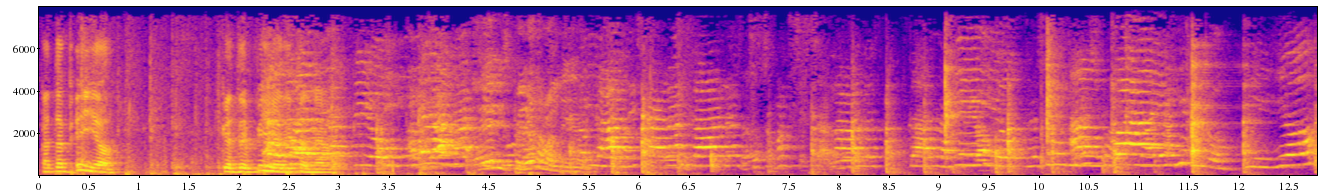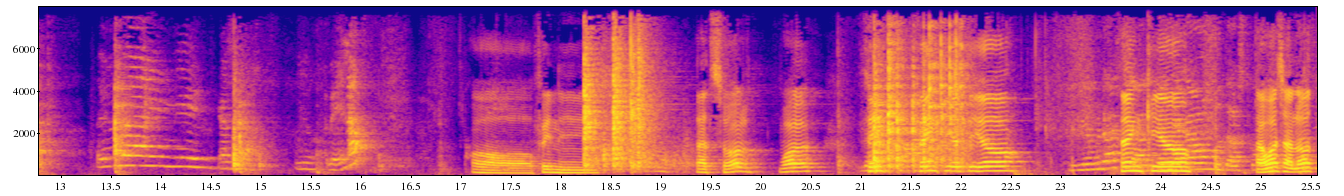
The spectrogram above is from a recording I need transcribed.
Que te pillo. Que te pillo, dice el Neo. Ei, espera, amb el Neo. Oh, finish. That's all. Well, thank, thank you, tío. Thank you. Hem acabat moltes coses. That was a lot.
